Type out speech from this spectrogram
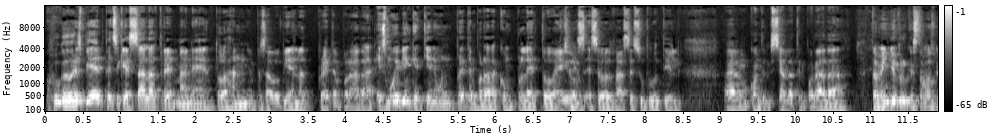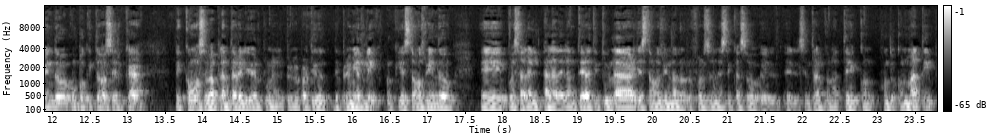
jugadores bien, pensé que Salah, Trent, Mane, todos han empezado bien la pretemporada. Es muy bien que tienen una pretemporada completo ellos, Sí. eso va a ser súper útil um, cuando empiece la temporada. También yo creo que estamos viendo un poquito acerca de cómo se va a plantar el Liverpool en el primer partido de Premier League, porque ya estamos viendo eh, pues a la, a la delantera titular, ya estamos viendo a los refuerzos, en este caso el, el central con AT con, junto con Matip.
